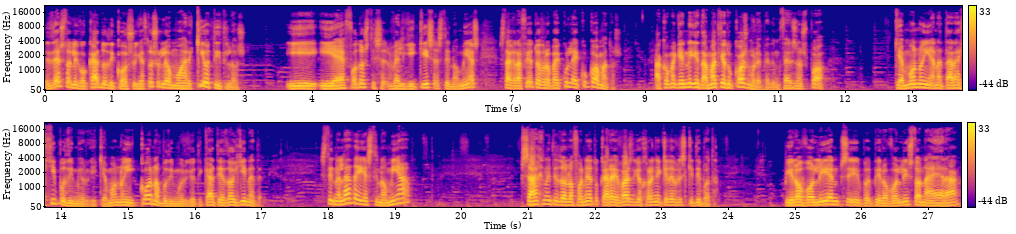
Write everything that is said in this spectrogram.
Δες το λίγο, κάντο δικό σου. Γι' αυτό σου λέω, μου αρκεί ο τίτλος. Η, η έφοδος της βελγικής αστυνομίας στα γραφεία του Ευρωπαϊκού Λαϊκού Κόμματος. Ακόμα και είναι για τα μάτια του κόσμου ρε παιδί μου, θέλεις να σου πω. Και μόνο η αναταραχή που δημιουργεί και μόνο η εικόνα που δημιουργεί ότι κάτι εδώ γίνεται. Στην Ελλάδα η αστυνομία ψάχνει τη δολοφονία του Καραϊβάς δύο χρόνια και δεν βρίσκει τίποτα. Πυροβολή, πυροβολή στον αέρα,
